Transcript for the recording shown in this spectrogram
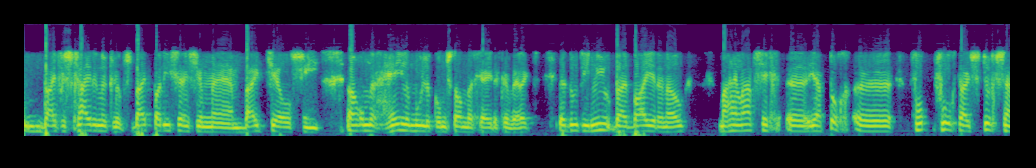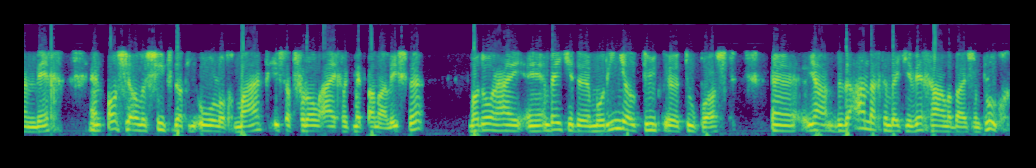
bij verschillende clubs, bij Paris Saint-Germain, bij Chelsea, onder hele moeilijke omstandigheden gewerkt. Dat doet hij nu bij Bayern ook. Maar hij laat zich uh, ja, toch, uh, volgt hij stug zijn weg. En als je alles ziet dat hij oorlog maakt, is dat vooral eigenlijk met analisten. Waardoor hij een beetje de Mourinho-truc toepast. ja, de, aandacht een beetje weghalen bij zijn ploeg.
